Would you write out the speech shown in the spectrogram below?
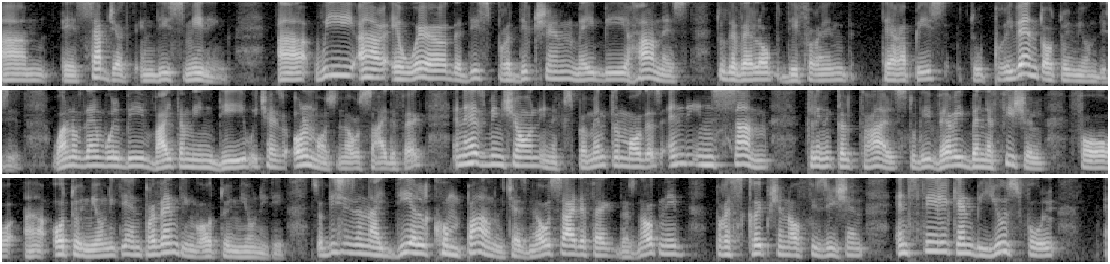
um, subject in this meeting. Uh, we are aware that this prediction may be harnessed to develop different therapies to prevent autoimmune disease. One of them will be vitamin D, which has almost no side effect and has been shown in experimental models and in some clinical trials to be very beneficial for uh, autoimmunity and preventing autoimmunity. So this is an ideal compound which has no side effect, does not need prescription of physician and still can be useful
